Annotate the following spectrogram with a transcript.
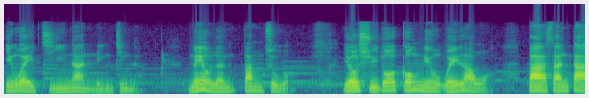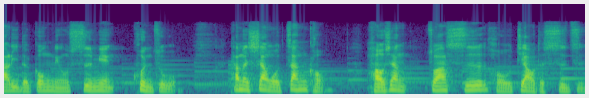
因为急难临近了，没有人帮助我，有许多公牛围绕我，巴山大力的公牛四面困住我，他们向我张口，好像抓狮吼叫的狮子。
